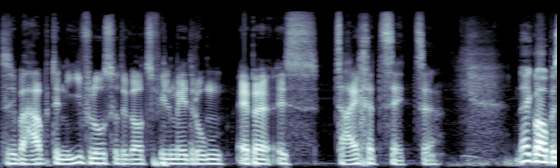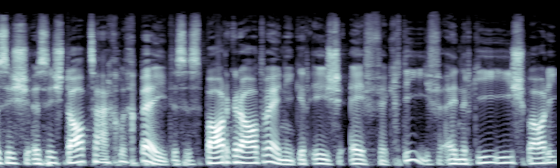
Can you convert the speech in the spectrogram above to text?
das überhaupt einen Einfluss oder geht es vielmehr darum, eben ein Zeichen zu setzen? Ich glaube, es ist, es ist tatsächlich beides. Ein paar Grad weniger ist effektiv Energieeinsparung,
